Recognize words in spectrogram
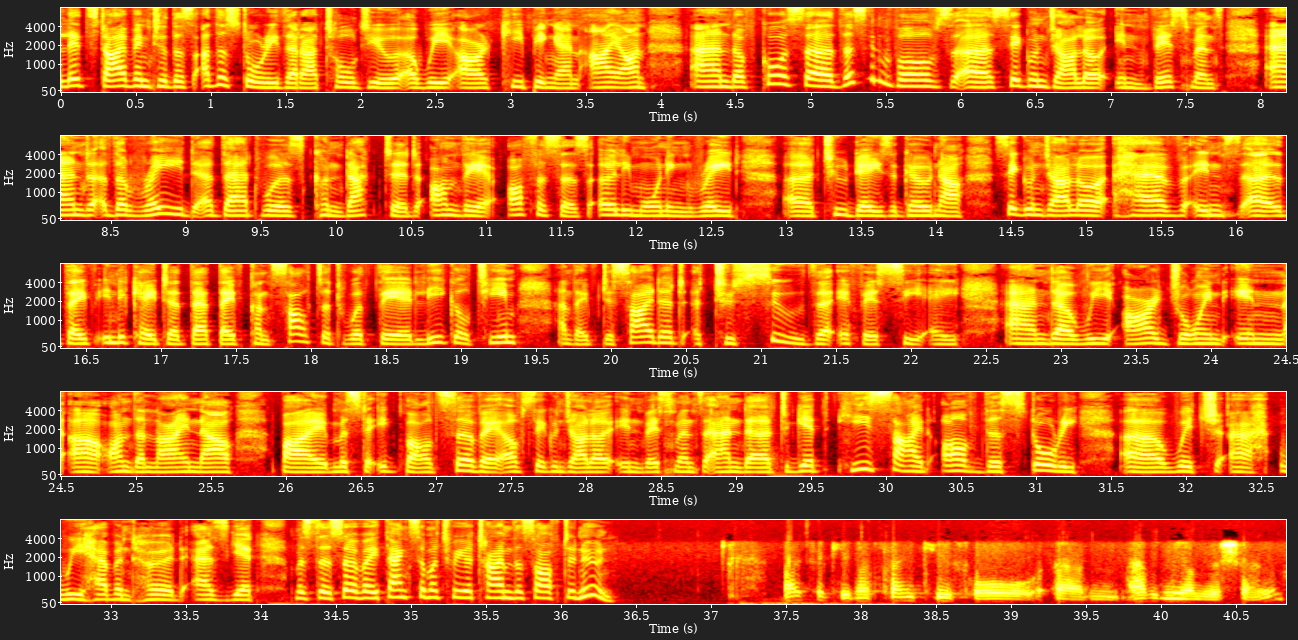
Let's dive into this other story that I told you uh, we are keeping an eye on. And of course, uh, this involves uh, Sekunjalo Investments and the raid that was conducted on their offices, early morning raid uh, two days ago now. Sekunjalo have in, uh, they've indicated that they've consulted with their legal team and they've decided to sue the FSCA. And uh, we are joined in on the line now by Mr. Iqbal Survé of Sekunjalo Investments and to get his side of the story, uh, which uh, we haven't heard as yet. Mr. Survé, thanks so much for your time this afternoon. Hi, Sakina. Thank you for um, having me on your show.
